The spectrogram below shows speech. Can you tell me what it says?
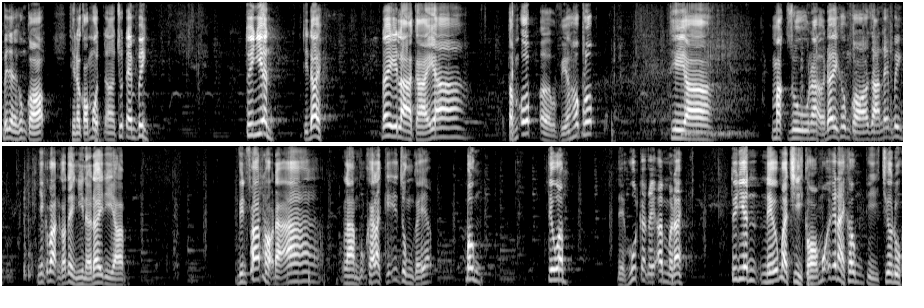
bây giờ không có thì nó có một uh, chút binh. Tuy nhiên thì đây, đây là cái uh, tấm ốp ở phía hốc lốp thì uh, mặc dù là ở đây không có dán damping nhưng các bạn có thể nhìn ở đây thì uh, VinFast họ đã làm cũng khá là kỹ dùng cái bông tiêu âm để hút các cái âm vào đây. Tuy nhiên nếu mà chỉ có mỗi cái này không thì chưa đủ,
